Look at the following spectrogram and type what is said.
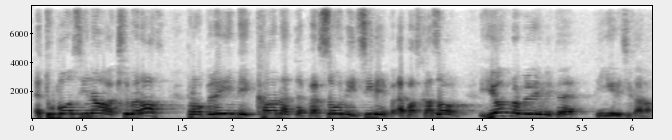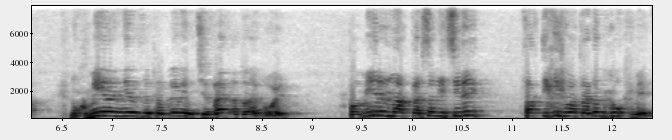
e tu bo zina e kështu me radhë problemi kanka te personi i cili e paska zënë jo problemi te ai njeri që ka ra nuk miren njerzit me problemin që vet ato e bojnë po miren me at personin i cili faktikisht ua tregon hukmin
